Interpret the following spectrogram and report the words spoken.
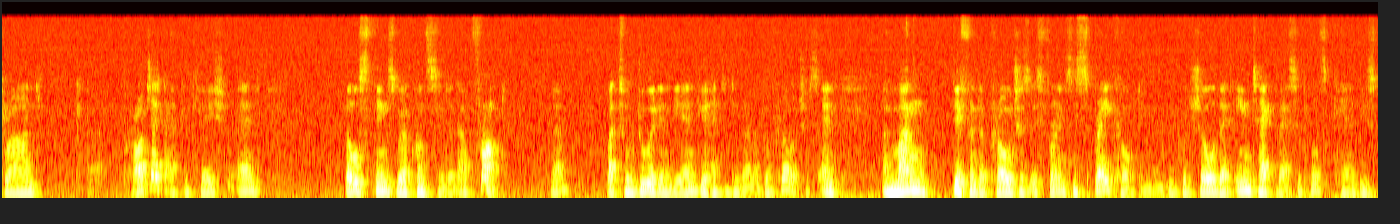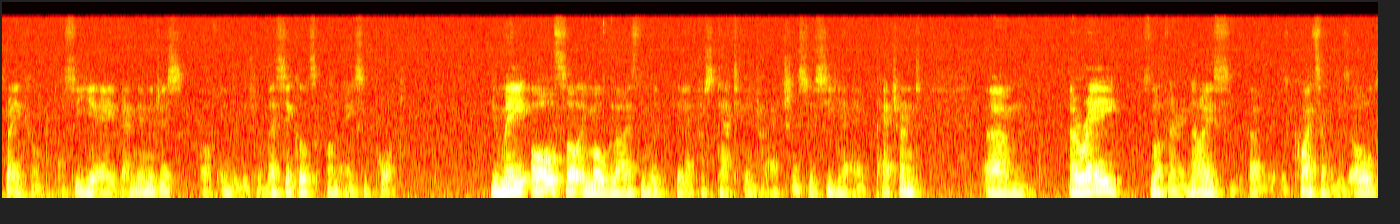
grant uh, project application and those things were considered up front. Yeah? But to do it in the end, you had to develop approaches. And among different approaches is, for instance, spray coating. And we could show that intact vesicles can be spray coated. You see here AFM images of individual vesicles on a support. You may also immobilize them with electrostatic interactions. You see here a patterned um, array. It's not very nice. Uh, it's quite some years old.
